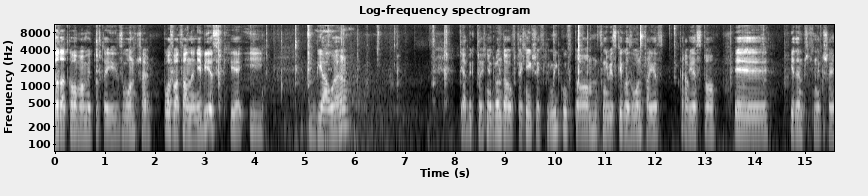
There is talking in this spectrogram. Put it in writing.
Dodatkowo mamy tutaj złącze pozłacane niebieskie i białe. Jakby ktoś nie oglądał wcześniejszych filmików, to z niebieskiego złącza jest prawie 100, yy, 1,6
